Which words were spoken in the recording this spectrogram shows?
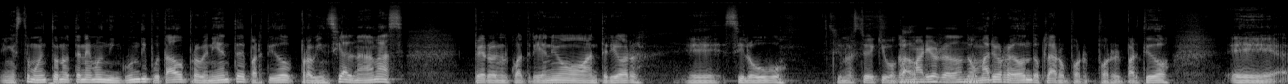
en este momento no tenemos ningún diputado proveniente de partido provincial, nada más, pero en el cuatrienio anterior eh, sí lo hubo. si no estoy equivocado. Don Mario Redondo. Don Mario Redondo, claro, por, por el partido eh,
